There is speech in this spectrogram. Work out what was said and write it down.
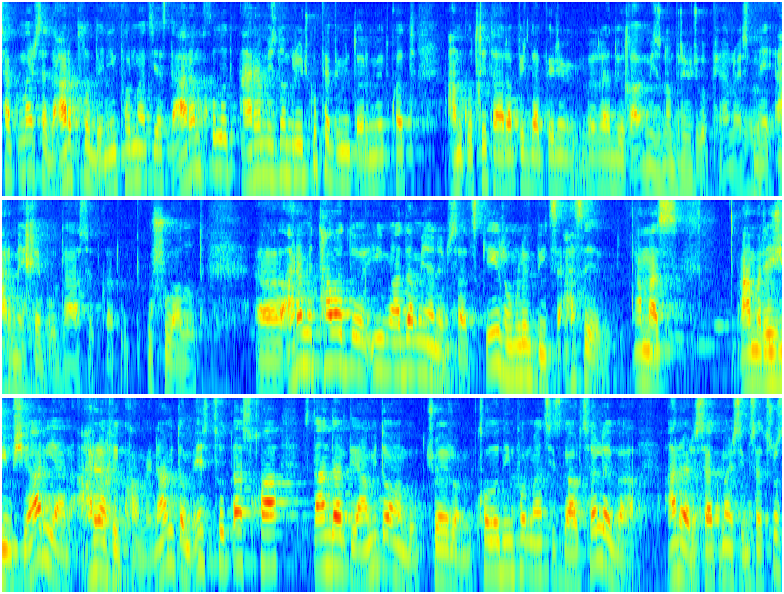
საკმარისად არ ფლობენ ინფორმაციას და არა მხოლოდ არამიზნობრივი ჯგუფები, იმიტომ რომ მე ვთქვათ ამ კუთხით არაპირდაპირ რად ვიყავ მიზნობრივი ჯგუფი, ანუ ეს მე არ მეხებოდა ასე ვთქვათ უშუალოდ. არამედ თავად იმ ადამიანებსაც კი, რომლებიც ასე ამას ამ რეჟიმში არიან, არ აღიქვამენ. ამიტომ ეს ცოტა სხვა სტანდარტია, ამიტომ ამბობ ჩვენ რომ მხოლოდ ინფორმაციის გავრცელება არ არის საკმარისი იმისაც რომ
